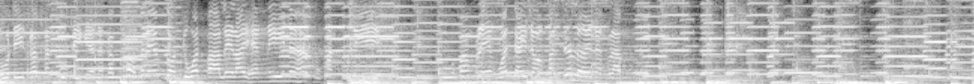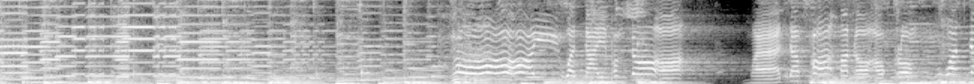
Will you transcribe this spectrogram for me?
สวัสดีครับท่านผู้มีเกียรตินะครับก็แสดงตอนอยู่วัดป่าเลไลแห่งนี้นะฮะสุพรรณบุรีฟังเพลงหัวใจดอกพันเสียเลยนะครับโอ้ยหัวใจผมดอแม้จะพาะมาดอกเอากรงหัวใจ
